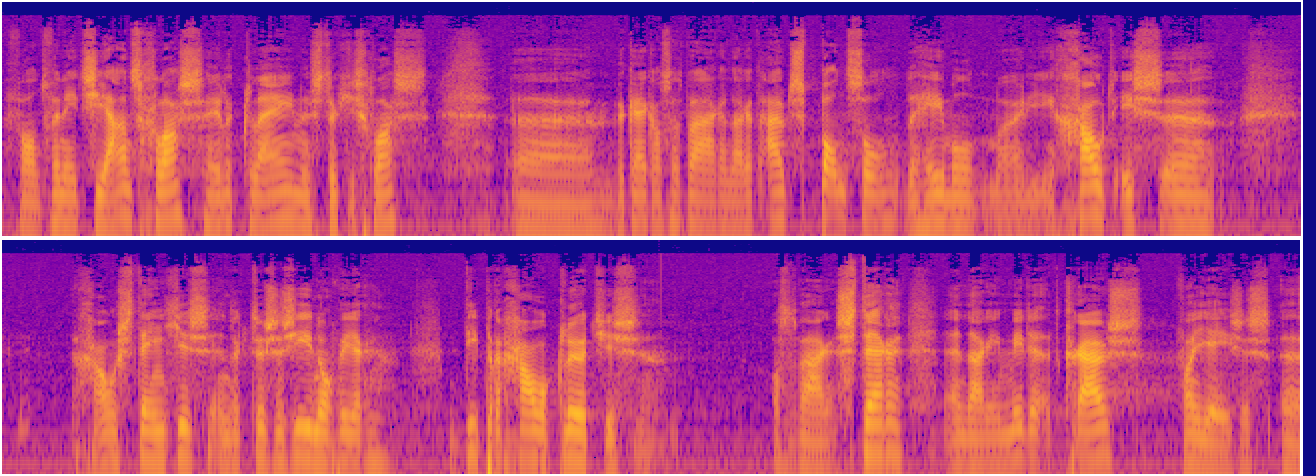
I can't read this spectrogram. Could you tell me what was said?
Van Venetiaans glas, hele kleine stukjes glas. Uh, we kijken als het ware naar het uitspansel, de hemel, maar die in goud is uh, gouden steentjes. En daartussen zie je nog weer diepere gouden kleurtjes. Als het ware sterren. En daar in midden het kruis van Jezus. Uh,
